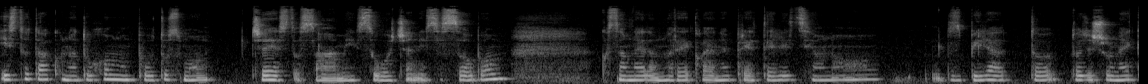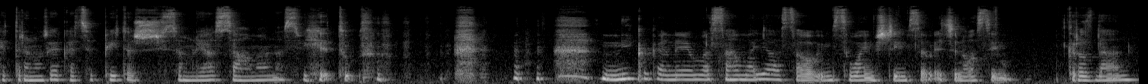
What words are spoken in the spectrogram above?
Isto tako na duhovnom putu smo često sami suočeni sa sobom. Ko sam nedavno rekla jednoj prijateljici, ono, zbilja do, dođeš u neke trenutke kad se pitaš sam li ja sama na svijetu. Nikoga nema, sama ja sa ovim svojim s čim se već nosim kroz dan.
